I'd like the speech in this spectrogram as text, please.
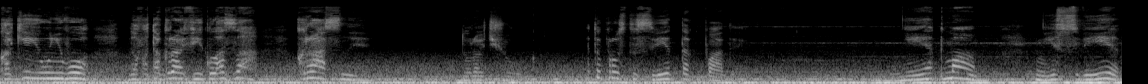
какие у него на фотографии глаза красные? Дурачок, это просто свет так падает. Нет, мам, не свет.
